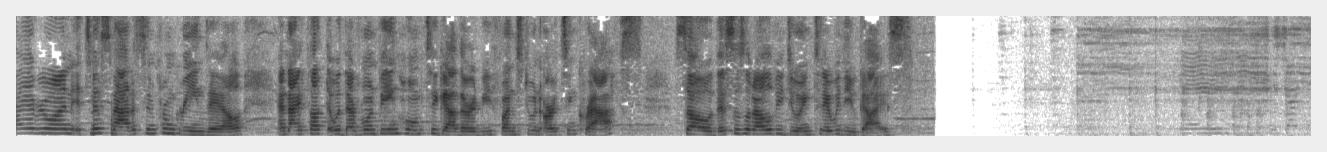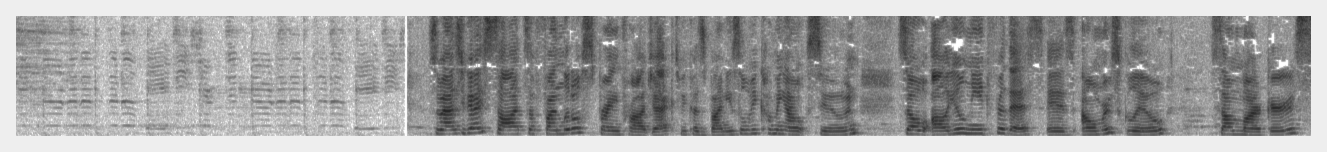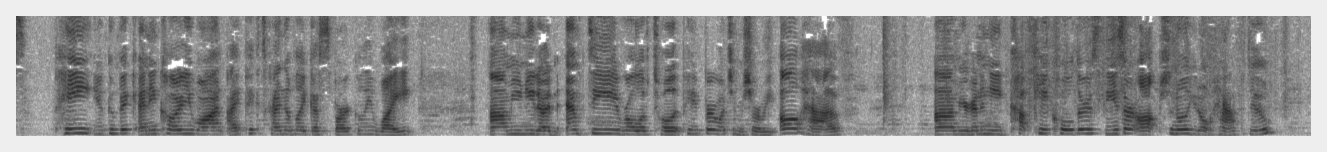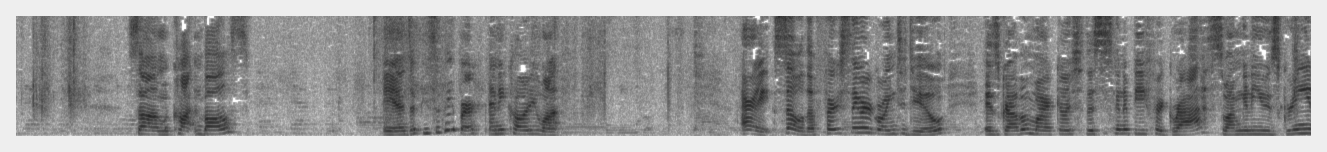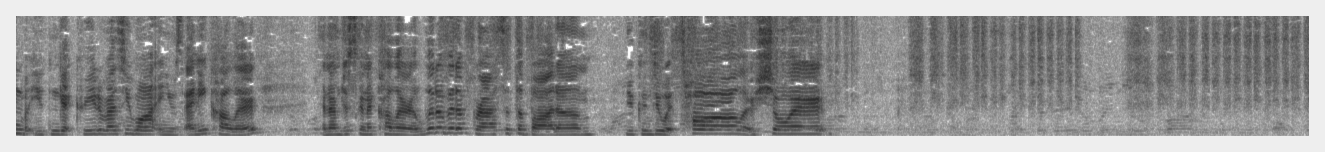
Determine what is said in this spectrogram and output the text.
Hi everyone, it's Miss Madisen from Greendale, and I thought that with everyone being home together, it'd be fun to do an arts and crafts. So this is what I will be doing today with you guys. So as you guys saw, it's a fun little spring project because bunnies will be coming out soon. So all you'll need for this is Elmer's glue, some markers, paint, you can pick any color you want. I picked kind of like a sparkly white. Um, you need an empty roll of toilet paper, which I'm sure we all have. Um, you're going to need cupcake holders. These are optional, you don't have to. Some cotton balls. And a piece of paper, any color you want. Alright, so the first thing we're going to do is grab a marker. So this is going to be for grass, so I'm going to use green, but you can get creative as you want and use any color. And I'm just going to color a little bit of grass at the bottom. You can do it tall or short.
